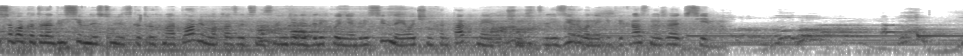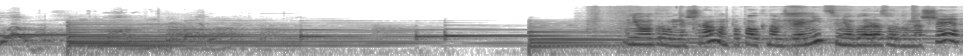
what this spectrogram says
собак, которые агрессивные с улиц, которых мы отлавливаем, оказывается на самом деле далеко не агрессивные, и очень контактные, очень стилизированные и прекрасно уезжают в семью. У него огромный шрам, он попал к нам с границы, у него была разорвана шея.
